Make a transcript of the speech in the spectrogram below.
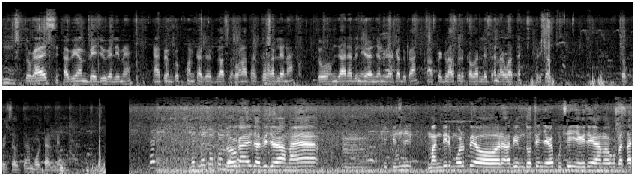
तो गैस अभी हम बेजू गली में हैं। यहाँ पे हमको फ़ोन का जो ग्लास लगवाना था कवर लेना है। तो हम जा रहे हैं अभी निरंजन भैया का दुकान। वहाँ पे ग्लास और कवर लेते हैं, लगवाते हैं, फिर चलते हैं। तो फिर चलते हैं मोटर लेने। तो गाइज़ अभी जो है हम हैं मंदिर मोड़ पे और अभी हम दो तीन जगह पूछी, एक जगह हमको बताया,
